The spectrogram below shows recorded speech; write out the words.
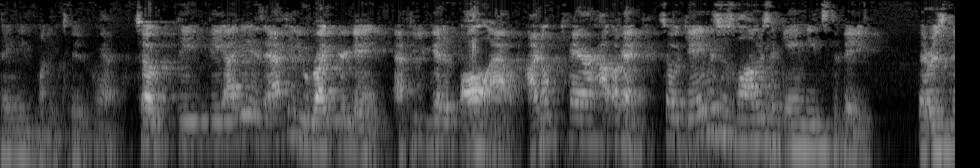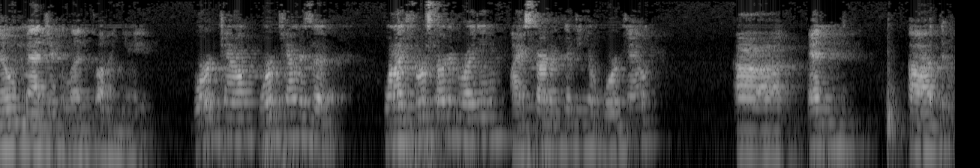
they need money too. yeah. So the, the idea is after you write your game, after you get it all out, I don't care how. Okay, so a game is as long as a game needs to be. There is no magic length on a game. Word count. Word count is a. When I first started writing, I started thinking of word count, uh, and uh,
